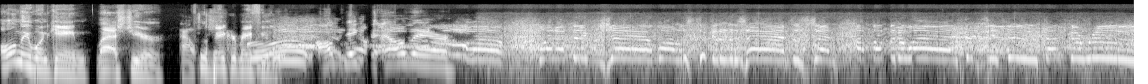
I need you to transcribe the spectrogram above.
only one game last year Ouch. for Baker Mayfield. Ooh, I'll take the L there. Oh, what a big jam! Wallace took it in his hands and said, "Up, up and away, Dipsy Doo, Dunkaroo."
